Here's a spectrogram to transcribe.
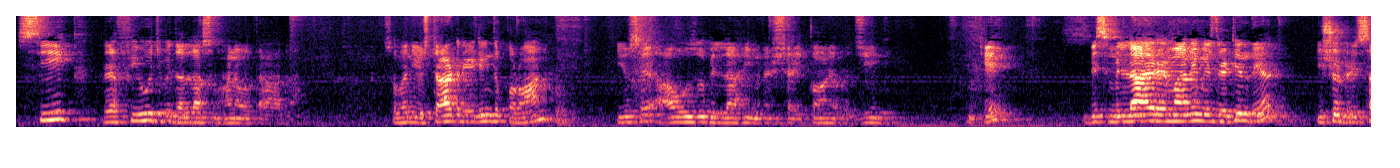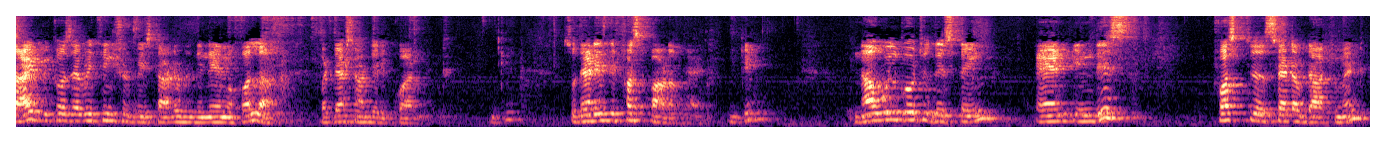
seek refuge with Allah subhanahu wa ta'ala. So when you start reading the Quran, you say, أعوذ بالله من الشيطان الرجيم. Okay? Bismillah ar-Rahman is written there. You should recite because everything should be started with the name of Allah, but that's not the requirement. Okay? So that is the first part of that. Okay? Now we'll go to this thing, and in this first uh, set of document,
